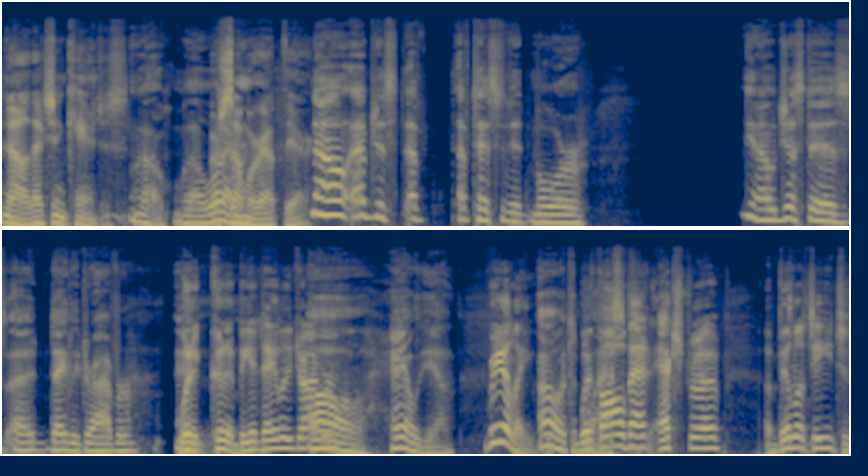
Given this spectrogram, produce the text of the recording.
No, that's in Kansas Oh, well, or somewhere up there. No, I've just I've I've tested it more. You know, just as a daily driver. Would it could it be a daily driver? Oh hell yeah! really? Oh, it's a with all that extra ability to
